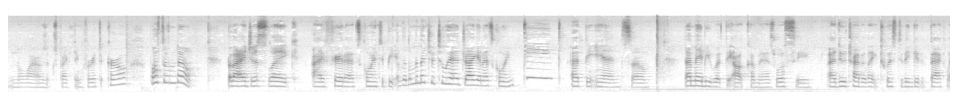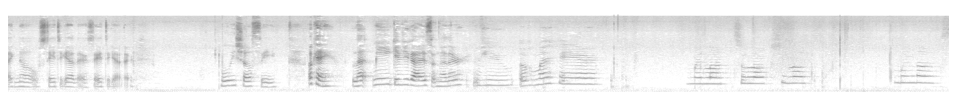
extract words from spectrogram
know why I was expecting for it to curl. Most of them don't. But I just like, I fear that's going to be a little miniature two-headed dragon that's going teet at the end. So that may be what the outcome is. We'll see. I do try to like twist it and get it back. Like, no, stay together, stay together. But we shall see. Okay, let me give you guys another view of my hair. My locks, locks, locks. My locks.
